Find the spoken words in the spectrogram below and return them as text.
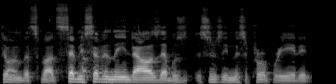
doing, but it's about seventy-seven million dollars that was essentially misappropriated.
